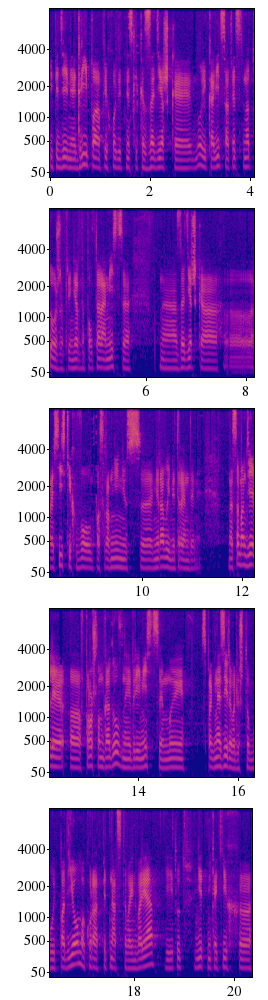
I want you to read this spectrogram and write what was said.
эпидемия гриппа приходит несколько с задержкой, ну и ковид, соответственно, тоже примерно полтора месяца э, задержка э, российских волн по сравнению с э, мировыми трендами. На самом деле э, в прошлом году, в ноябре месяце, мы спрогнозировали, что будет подъем аккурат 15 января, и тут нет никаких, э,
